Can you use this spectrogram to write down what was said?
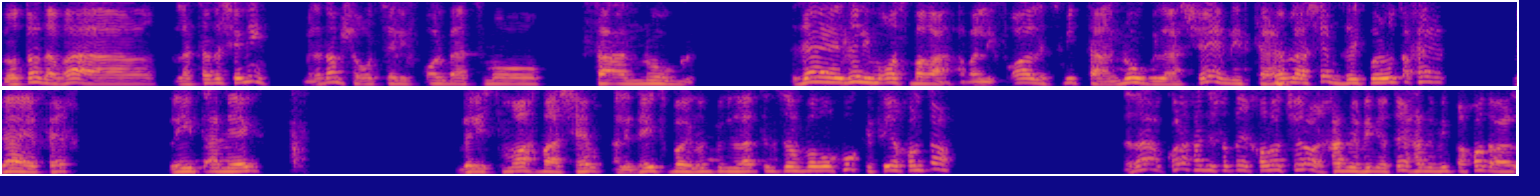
ואותו דבר לצד השני, בן אדם שרוצה לפעול בעצמו תענוג, זה, זה למאוס ברע, אבל לפעול עצמי תענוג להשם, להתקרב להשם, זה התבוננות אחרת. וההפך, להתענג ולשמוח בהשם על ידי התבוננות בגדולת אינסוף ברוך הוא, כפי יכולתו. אתה יודע, כל אחד יש לו את היכולות שלו, אחד מבין יותר, אחד מבין פחות, אבל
